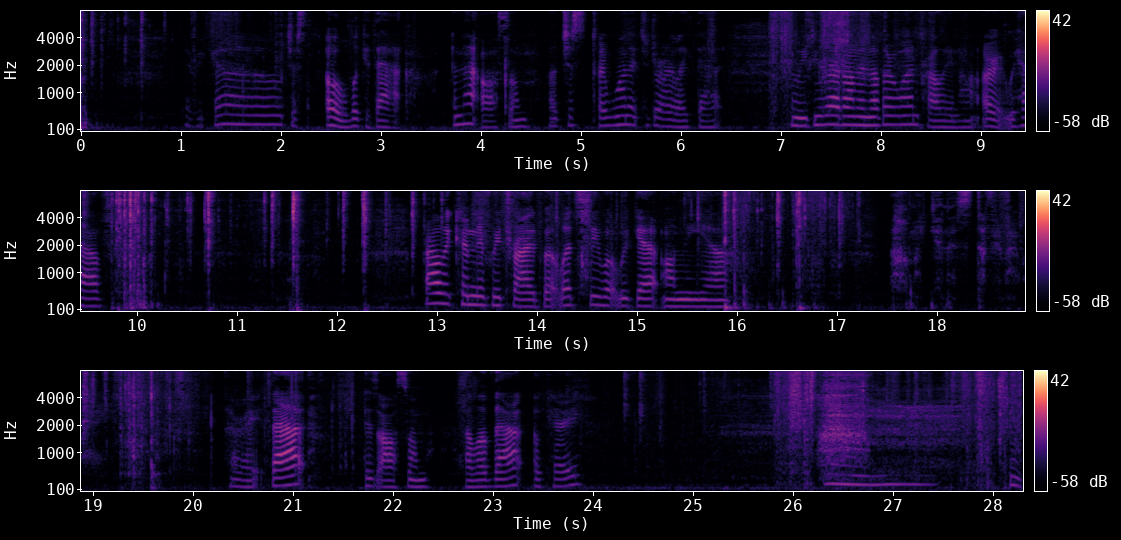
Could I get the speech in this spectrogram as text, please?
There we go. Just, oh, look at that. Isn't that awesome? I just, I want it to dry like that. Can we do that on another one? Probably not. All right, we have Probably couldn't if we tried, but let's see what we get on the, uh, oh my goodness, stuff in my way. All right, that is awesome. I love that, okay. Um, ooh.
